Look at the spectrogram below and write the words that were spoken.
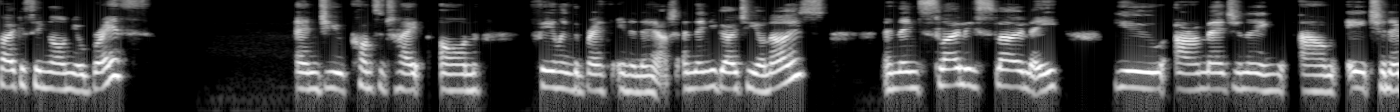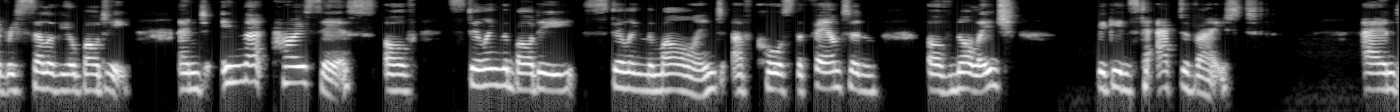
focusing on your breath and you concentrate on feeling the breath in and out. And then you go to your nose and then slowly, slowly you are imagining um, each and every cell of your body. And in that process of stilling the body, stilling the mind, of course, the fountain of knowledge begins to activate. And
